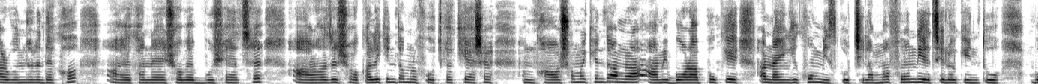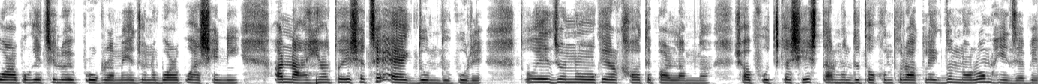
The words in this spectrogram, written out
আর বন্ধুরা দেখো এখানে সবাই বসে আছে। আর হচ্ছে সকালে কিন্তু আমরা ফুচকা খেয়ে আসার খাওয়ার সময় কিন্তু আমরা, আমি বড় আপুকে আর নাহিকে খুব মিস করছিলাম। মা ফোন দিয়েছিল কিন্তু বড় আপু গেছিল ওই প্রোগ্রামে এর জন্য বড় আপু আসেনি। আর নাহিও তো এসেছে একদম দুপুরে। তো এর জন্য ওকে আর খাওয়াতে পারলাম না। সব ফুচকা শেষ, তার মধ্যে তখন তো রাখলে একদম নরম হয়ে যাবে।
